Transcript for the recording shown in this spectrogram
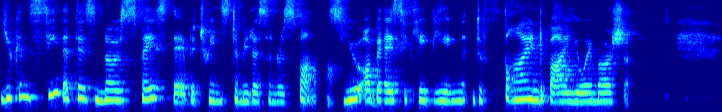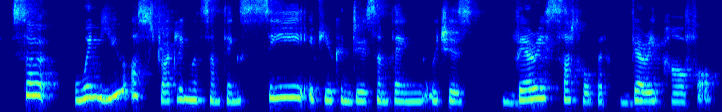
you can see that there's no space there between stimulus and response. You are basically being defined by your emotion. So when you are struggling with something, see if you can do something which is very subtle but very powerful.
